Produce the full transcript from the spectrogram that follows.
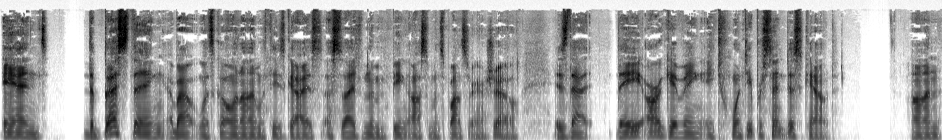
And the best thing about what's going on with these guys, aside from them being awesome and sponsoring our show, is that they are giving a twenty percent discount on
